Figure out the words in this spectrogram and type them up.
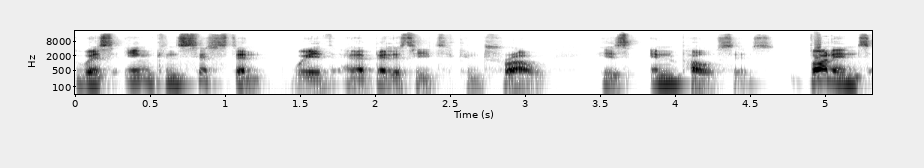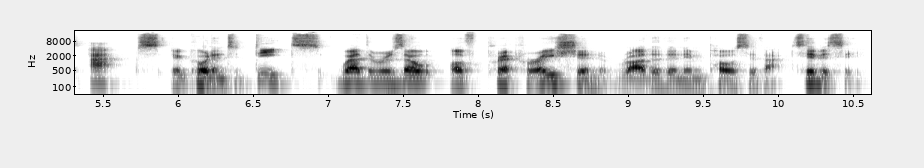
was inconsistent with an ability to control his impulses. Bonin's acts, according to Dietz, were the result of preparation rather than impulsive activity.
